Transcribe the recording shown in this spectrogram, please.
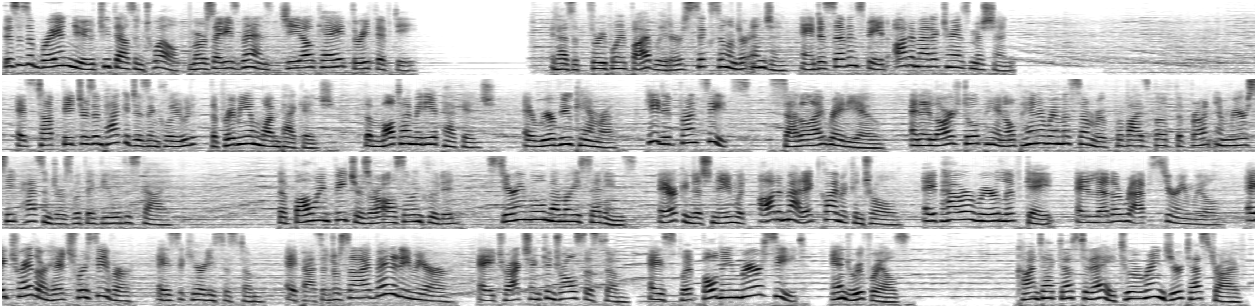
This is a brand new 2012 Mercedes-Benz GLK 350. It has a 3.5 liter six cylinder engine and a seven speed automatic transmission. Its top features and packages include the Premium One package, the Multimedia package, a rear view camera, heated front seats, satellite radio, and a large dual panel panorama sunroof provides both the front and rear seat passengers with a view of the sky. The following features are also included. Steering wheel memory settings, air conditioning with automatic climate control, a power rear liftgate, a leather wrapped steering wheel, a trailer hitch receiver, a security system, a passenger side vanity mirror, a traction control system, a split folding rear seat, and roof rails. Contact us today to arrange your test drive.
